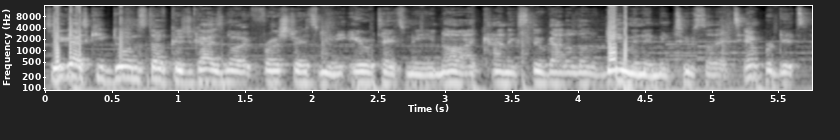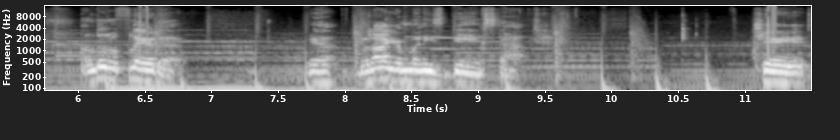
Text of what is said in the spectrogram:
So you guys keep doing stuff because you guys know it frustrates me and it irritates me. You know, I kind of still got a little demon in me too. So that temper gets a little flared up. Yeah, but all your money's being stopped. Chariot.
